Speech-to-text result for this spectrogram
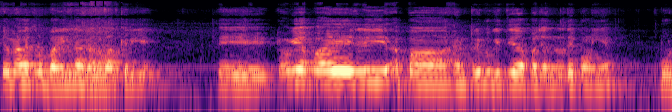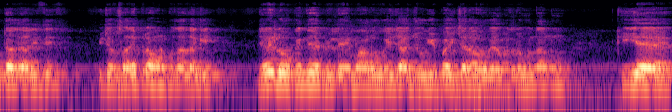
ਫਿਰ ਮੈਂ ਕਿਹਾ ਚਲੋ ਬਾਈ ਜੀ ਨਾਲ ਗੱਲਬਾਤ ਕਰੀਏ। ਤੇ ਕਿਉਂਕਿ ਆਪਾਂ ਇਹ ਜਿਹੜੀ ਆਪਾਂ ਇੰਟਰਵਿਊ ਕੀਤੀ ਹੈ ਆਪਾਂ ਜਨਰਲ ਤੇ ਪਾਉਣੀ ਹੈ ਬੂਟਾਗਾਰੀ ਤੇ ਵੀ ਚਲੋ ਸਾਰੇ ਭਰਾਵਾਂ ਨੂੰ ਪਤਾ ਲੱਗੇ। ਜਿਹੜੇ ਲੋਕ ਕਹਿੰਦੇ ਆ ਬਿੱਲੇ ਮਾਰ ਹੋ ਗਏ ਜਾਂ ਜੋਗੀ ਭਾਈਚਾਰਾ ਹੋ ਗਿਆ ਮਤਲਬ ਉਹਨਾਂ ਨੂੰ ਕੀ ਹੈ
